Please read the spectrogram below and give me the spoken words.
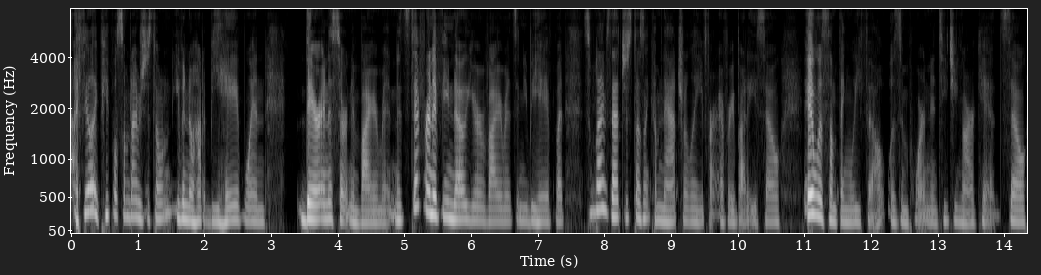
I feel like people sometimes just don't even know how to behave when they're in a certain environment. And it's different if you know your environments and you behave, but sometimes that just doesn't come naturally for everybody. So it was something we felt was important in teaching our kids. So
